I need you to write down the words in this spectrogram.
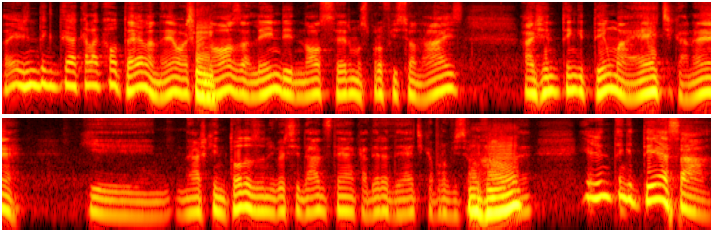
Daí a gente tem que ter aquela cautela, né? Eu acho Sim. que nós, além de nós sermos profissionais, a gente tem que ter uma ética, né? Que né, acho que em todas as universidades tem a cadeira de ética profissional, Uhum. né? E a gente tem que ter essa,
